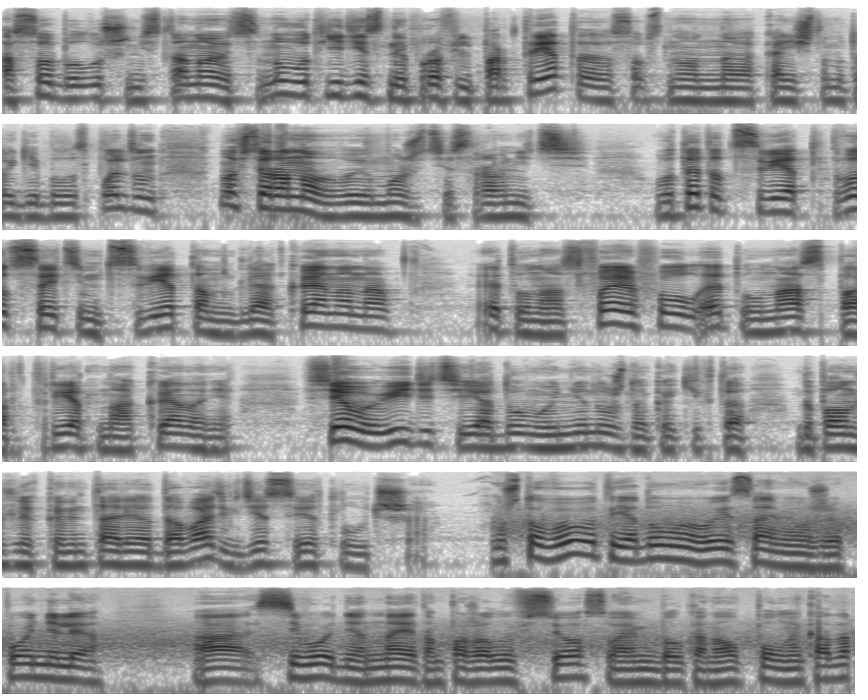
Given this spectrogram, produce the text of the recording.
особо лучше не становится. Ну вот единственный профиль портрета, собственно, он на конечном итоге был использован. Но все равно вы можете сравнить вот этот цвет, вот с этим цветом для Canon. Это у нас Fairful, это у нас портрет на Canon. Все вы видите, я думаю, не нужно каких-то дополнительных комментариев давать, где цвет лучше. Ну что, вывод, я думаю, вы сами уже поняли. А сегодня на этом, пожалуй, все. С вами был канал Полный Кадр.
